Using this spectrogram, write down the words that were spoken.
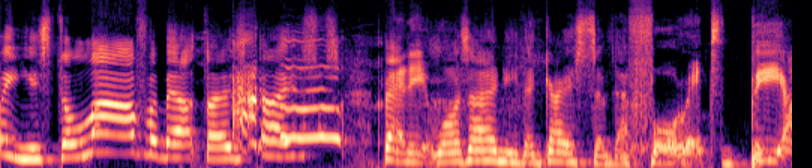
We used to laugh about those ghosts, but it was only the ghosts of the XXXX beer.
